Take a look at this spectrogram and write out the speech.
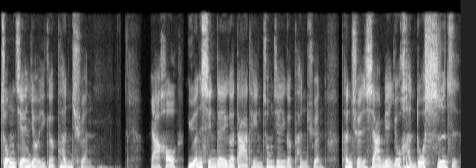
中间有一个喷泉，然后圆形的一个大厅，中间一个喷泉，喷泉下面有很多狮子，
